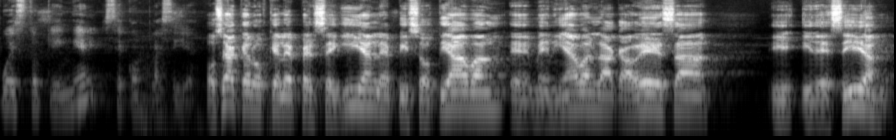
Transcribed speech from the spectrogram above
puesto que en él se complacía. O sea que los que le perseguían, le pisoteaban, eh, meneaban la cabeza, y, decían,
